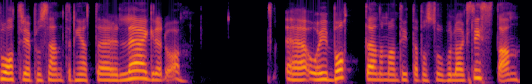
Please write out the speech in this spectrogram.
2-3 procentenheter lägre då Eh, och i botten om man tittar på storbolagslistan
